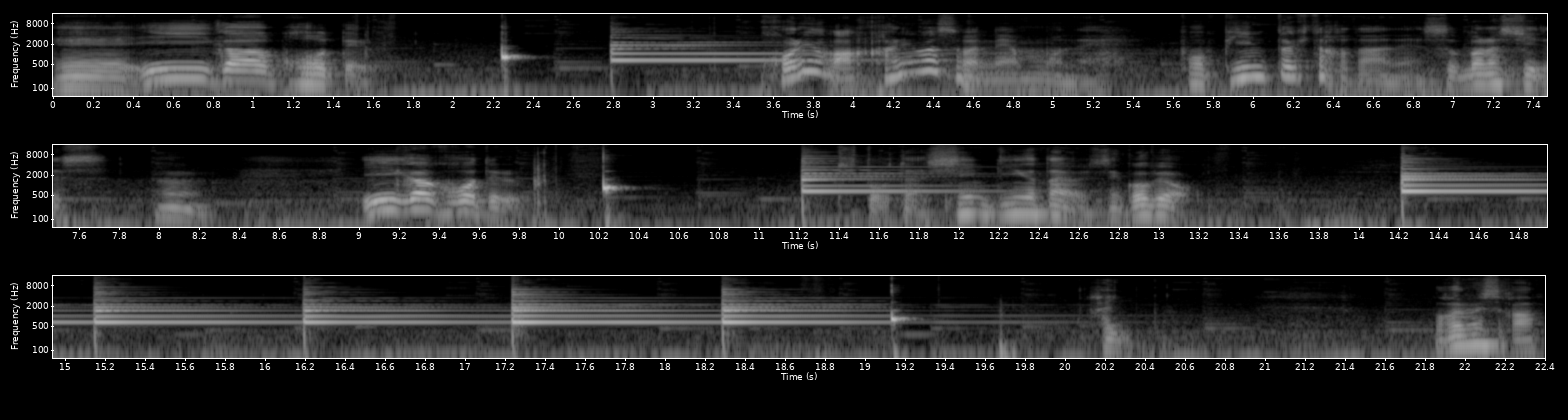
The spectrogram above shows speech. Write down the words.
えー、イーガーコーテルこれ分かりますよねもうねもうピンときた方はね、素晴らしいです。うん。イーガーホテル。ちょっとじゃあシンキングタイムですね、5秒。はい。わかりましたか？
